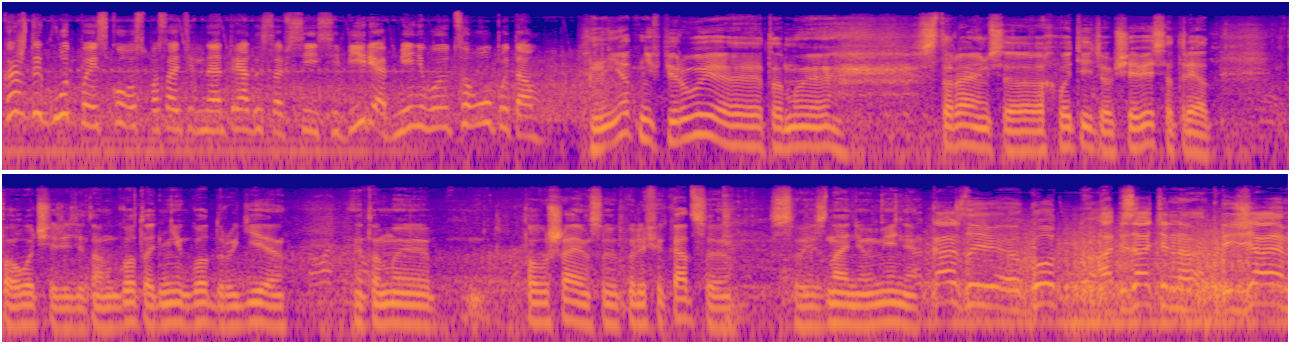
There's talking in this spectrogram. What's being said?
Каждый год поисково-спасательные отряды со всей Сибири обмениваются опытом. Нет, не впервые. Это мы стараемся охватить вообще весь отряд по очереди. Там год одни, год другие. Это мы повышаем свою квалификацию, свои знания, умения. Каждый год обязательно приезжаем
